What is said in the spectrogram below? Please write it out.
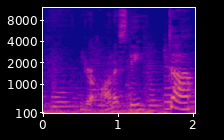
your honesty. Ta!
